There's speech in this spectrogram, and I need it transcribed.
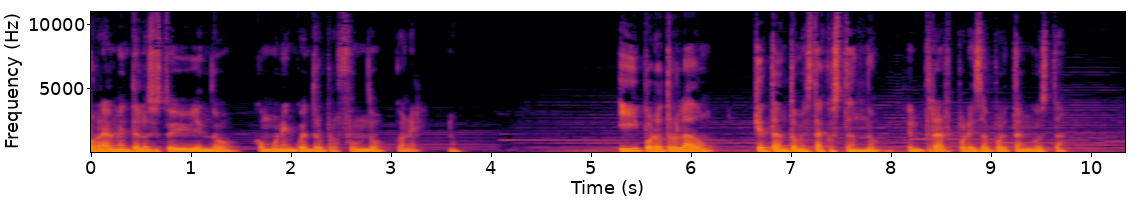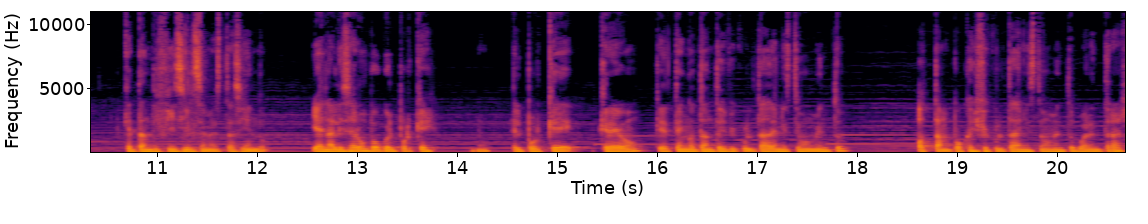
o realmente los estoy viviendo como un encuentro profundo con Él. Y por otro lado, ¿qué tanto me está costando entrar por esa puerta angosta? qué tan difícil se me está haciendo y analizar un poco el por qué, el por qué creo que tengo tanta dificultad en este momento o tan poca dificultad en este momento para entrar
